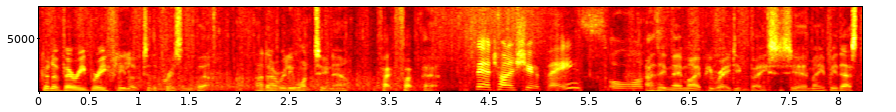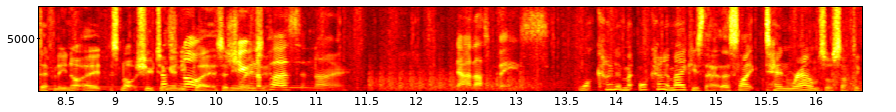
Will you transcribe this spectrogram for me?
Gonna very briefly look to the prison, but I don't really want to now. In fact, fuck that. Think they're trying to shoot a base or I think they might be raiding bases. Yeah, maybe that's definitely not a. It's not shooting that's any not players anyway. shooting a person, no. Nah, that's base. What kind of ma- what kind of mag is that? That's like ten rounds or something.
